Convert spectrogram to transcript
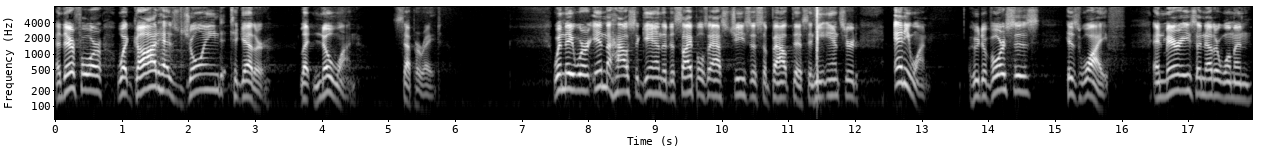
And therefore, what God has joined together, let no one separate. When they were in the house again, the disciples asked Jesus about this, and he answered, Anyone who divorces his wife and marries another woman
